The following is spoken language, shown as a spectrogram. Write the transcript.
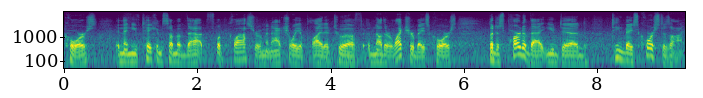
course, and then you've taken some of that flipped classroom and actually applied it to a, another lecture-based course. But as part of that, you did team-based course design.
